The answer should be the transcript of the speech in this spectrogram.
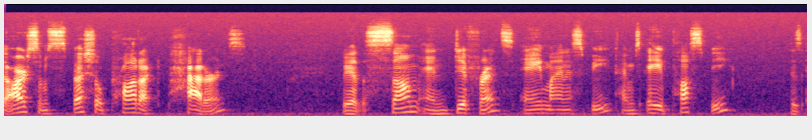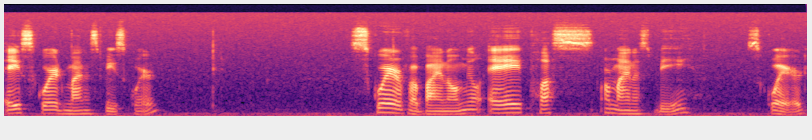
There are some special product patterns we have the sum and difference, a minus b times a plus b, is a squared minus b squared. Square of a binomial, a plus or minus b squared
